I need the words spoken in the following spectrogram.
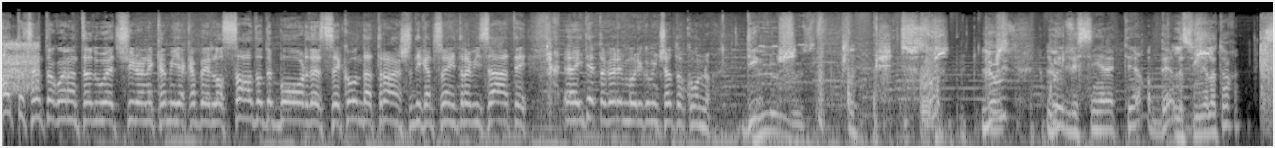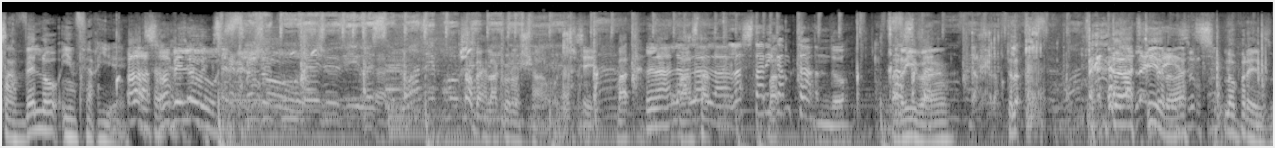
842 Sheeran e Camilla Cabello, of the Border, seconda tranche di canzoni travisate. Eh, hai detto che avremmo ricominciato con di Lose. Lui, lui le segnalatore del Le segnalatore cervello inferiore. Ah, cervello. Vabbè, la conosciamo. Sì. Ma La, la, basta- la, la, la sta ricantando. Arriva, eh? Te la, te la tiro, eh? L'ho preso.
